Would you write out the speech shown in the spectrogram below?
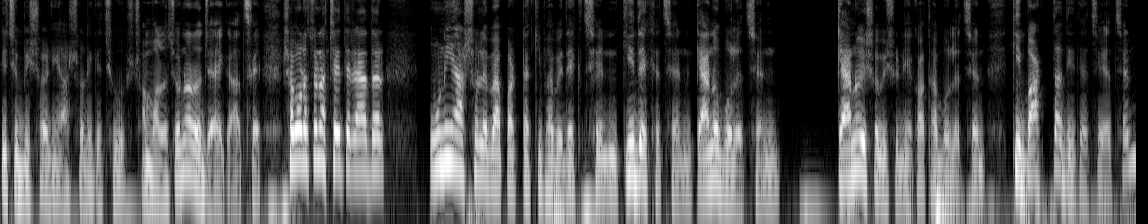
কিছু বিষয় নিয়ে আসলে কিছু সমালোচনারও জায়গা আছে। সমালোচনার চাইতে রাদার উনি আসলে ব্যাপারটা কীভাবে দেখছেন, কি দেখেছেন, কেন বলেছেন কেন এসব ইস্যু নিয়ে কথা বলেছেন? কি বার্তা দিতে চেয়েছেন?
